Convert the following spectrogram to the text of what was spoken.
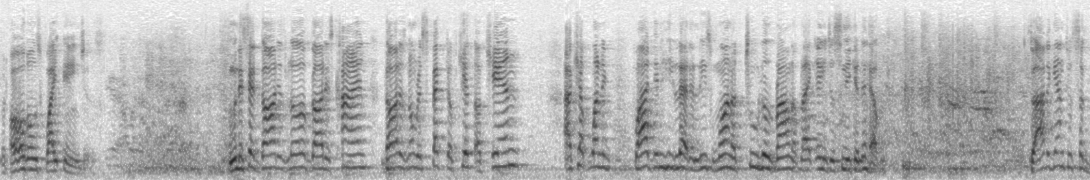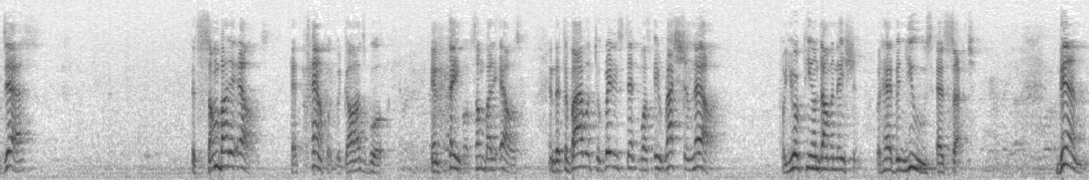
with all those white angels. And when they said God is love, God is kind, God is no respect of kith or kin, I kept wondering, why didn't he let at least one or two little brown or black angels sneak into heaven? So I began to suggest that somebody else had tampered with God's book in favor of somebody else, and that the Bible, to a great extent, was a rationale for European domination, but had been used as such. Then,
